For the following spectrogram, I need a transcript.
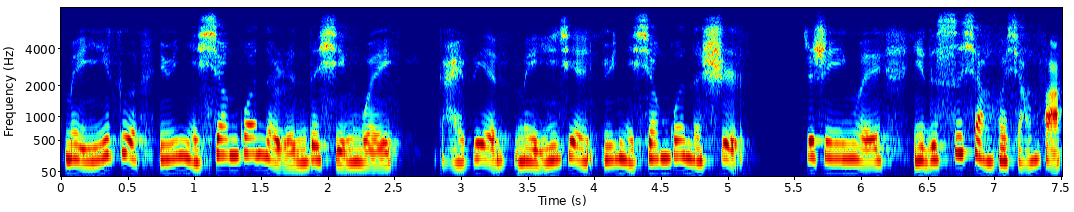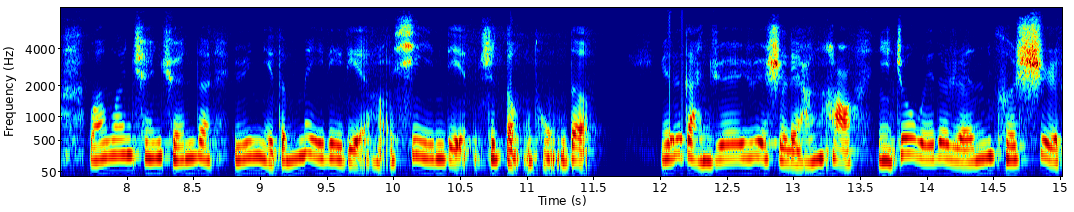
每一个与你相关的人的行为，改变每一件与你相关的事。这是因为你的思想和想法完完全全的与你的魅力点和吸引点是等同的。你的感觉越是良好，你周围的人和事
